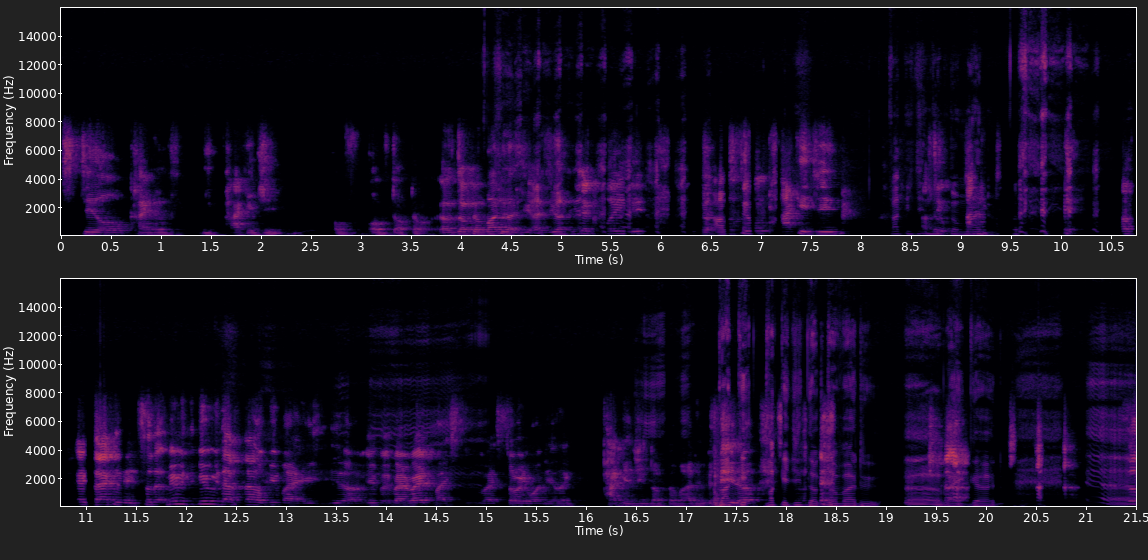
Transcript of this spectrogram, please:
still kind of the packaging of, of Dr. of Dr. Madu as you as you are calling it. I'm still packaging packaging Dr. Madu. Exactly. So that maybe maybe that that would be my you know if, if I write my my story one day like packaging Dr. Madu. Pack- you know? Packaging Dr. Madu. Oh my god. So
